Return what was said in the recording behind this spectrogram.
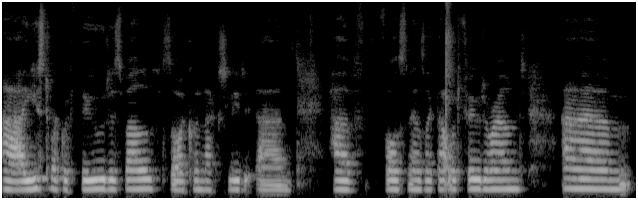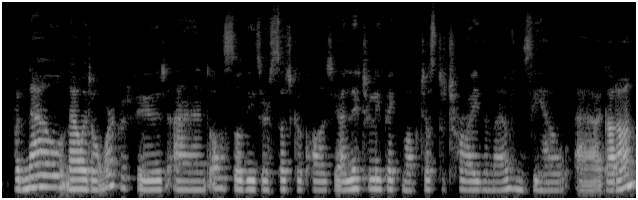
Uh, I used to work with food as well, so I couldn't actually um, have false nails like that with food around. Um, but now, now I don't work with food, and also these are such good quality. I literally picked them up just to try them out and see how uh, I got on,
